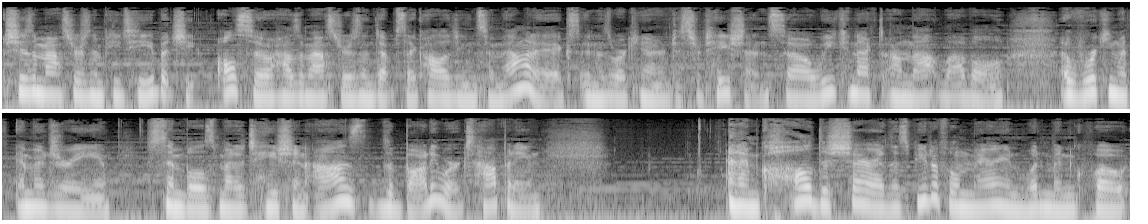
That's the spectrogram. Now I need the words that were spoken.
she's a master's in PT, but she also has a master's in depth psychology and somatics and is working on her dissertation. So we connect on that level of working with imagery, symbols, meditation as the body work's happening. And I'm called to share this beautiful Marion Woodman quote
